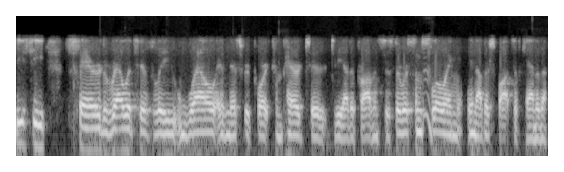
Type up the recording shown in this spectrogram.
BC fared relatively well in this report compared to, to the other provinces. There was some slowing in other spots of Canada.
